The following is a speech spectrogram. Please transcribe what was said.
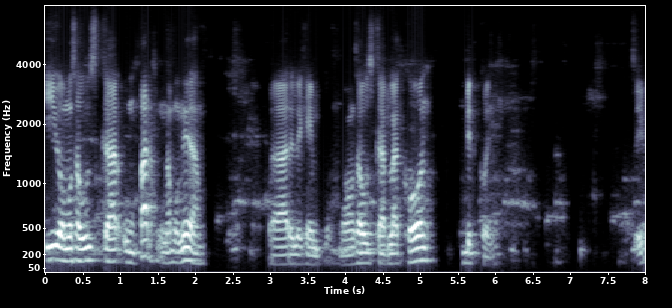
y vamos a buscar un par, una moneda. Voy a dar el ejemplo. Vamos a buscarla con Bitcoin. ¿Sí?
